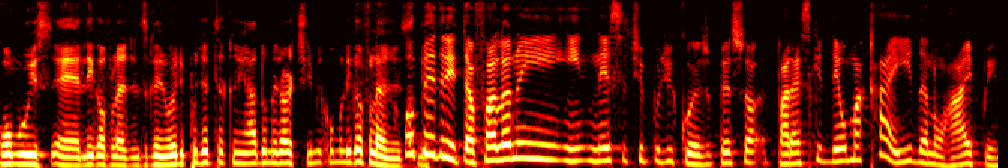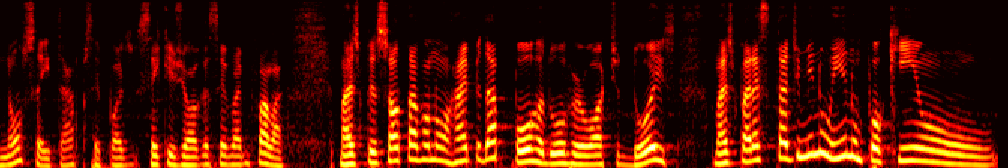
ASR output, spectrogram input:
como é, League of Legends ganhou, ele podia ter ganhado o melhor time como League of Legends. Ô né? Pedrita, falando em, em- nesse tipo de coisa, o pessoal parece que deu uma caída no hype, não sei, tá? Você pode, você que joga, você vai me falar. Mas o pessoal tava no hype da porra do Overwatch 2, mas parece que tá diminuindo um pouquinho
